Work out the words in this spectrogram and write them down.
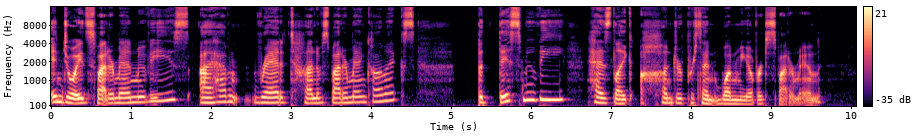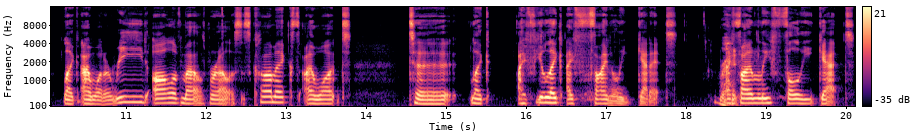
enjoyed Spider-Man movies. I haven't read a ton of Spider-Man comics, but this movie has like a hundred percent won me over to Spider-Man. Like I want to read all of Miles Morales' comics. I want to like. I feel like I finally get it. Right. I finally fully get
